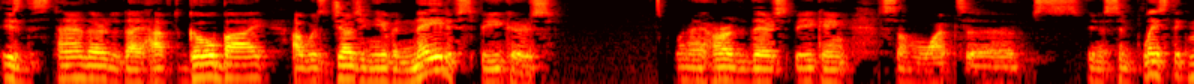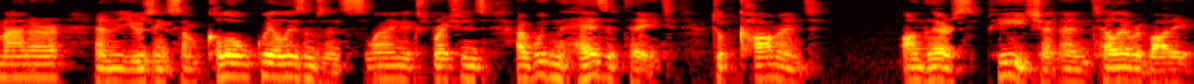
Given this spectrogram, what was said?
is the standard that I have to go by. I was judging even native speakers when I heard they're speaking somewhat uh, in a simplistic manner and using some colloquialisms and slang expressions. I wouldn't hesitate to comment on their speech and, and tell everybody,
